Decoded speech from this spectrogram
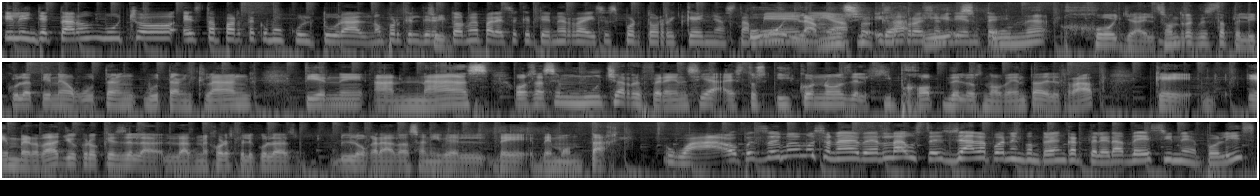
Y le inyectaron mucho esta parte como cultural, ¿no? Porque el Sí. director me parece que tiene raíces puertorriqueñas también. Uy, la y afro- y es música una joya. El soundtrack de esta película tiene a Wu-Tang, Wu-Tang Clan, tiene a Nas, o sea, hace mucha referencia a estos íconos del hip hop de los 90, del rap, que en verdad yo creo que es de la- las mejores películas logradas a nivel de, de montaje. Wow, pues estoy muy emocionada de verla. Ustedes ya la pueden encontrar en cartelera de Cinépolis.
